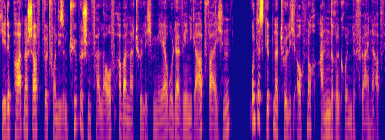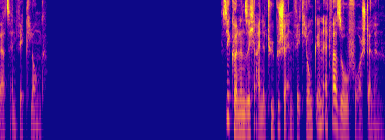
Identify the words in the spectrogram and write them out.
jede Partnerschaft wird von diesem typischen Verlauf aber natürlich mehr oder weniger abweichen, und es gibt natürlich auch noch andere Gründe für eine Abwärtsentwicklung. Sie können sich eine typische Entwicklung in etwa so vorstellen.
